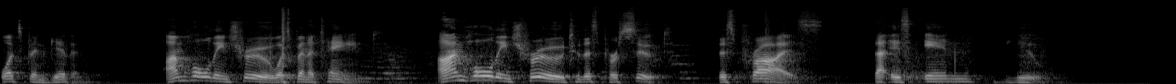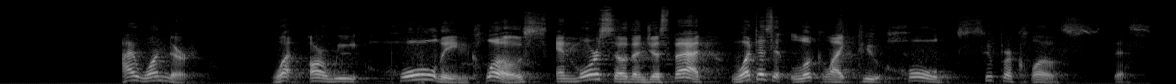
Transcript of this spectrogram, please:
what's been given. I'm holding true what's been attained. I'm holding true to this pursuit, this prize that is in view. I wonder, what are we holding close? And more so than just that, what does it look like to hold super close this?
